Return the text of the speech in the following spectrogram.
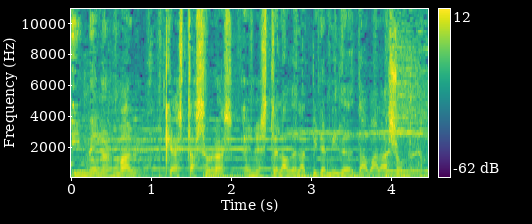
Y menos mal que a estas horas en este lado de la pirámide daba la sombra.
